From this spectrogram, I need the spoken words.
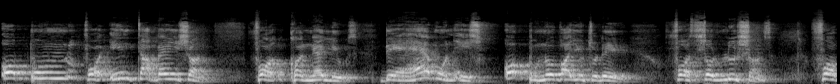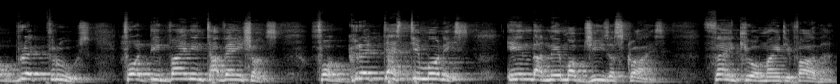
open for intervention for Cornelius. The heaven is open over you today for solutions, for breakthroughs, for divine interventions, for great testimonies in the name of Jesus Christ. Thank you, Almighty Father,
